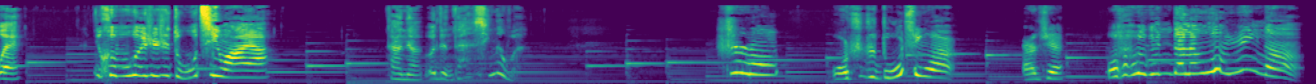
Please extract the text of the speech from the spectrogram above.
喂，你会不会是只毒青蛙呀？大鸟有点担心的问。是啊，我是只毒青蛙，而且我还会给你带来厄运呢。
